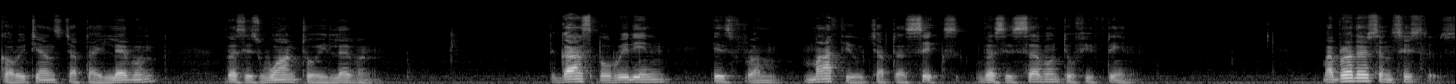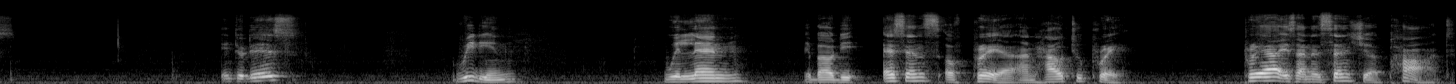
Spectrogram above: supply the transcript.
Corinthians chapter 11 verses 1 to 11. The gospel reading is from Matthew chapter 6 verses 7 to 15. My brothers and sisters, in today's reading, we learn about the essence of prayer and how to pray. Prayer is an essential part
